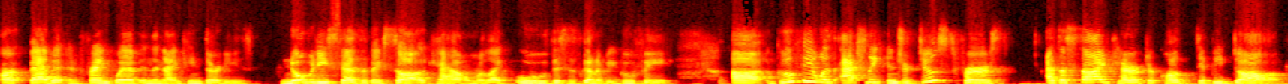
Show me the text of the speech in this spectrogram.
Art Babbitt and Frank Webb in the 1930s. Nobody says that they saw a cow and were like, ooh, this is going to be Goofy. Uh, Goofy was actually introduced first as a side character called Dippy Dawg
